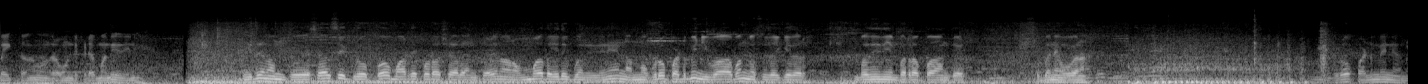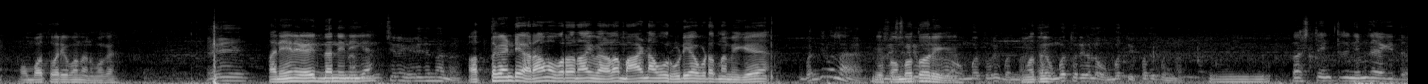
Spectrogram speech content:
ಬೈಕ್ ತಗೊಂಡು ಒಂದು ರೌಂಡ್ ಈ ಕಡೆ ಬಂದಿದ್ದೀನಿ. ಇದು ನಮ್ಮದು S L C group Maruti ಪ್ರೌಢಶಾಲೆ ಶಾಲೆ ಅಂತೇಳಿ. ನಾನು ಒಂಬತ್ತು ಐದಕ್ಕೆ ಬಂದಿದ್ದೀನಿ. ನಮ್ಮ ಗ್ರೂಪ್ ಅಡ್ಮಿನ್ ಇವಾಗ ಬಂದು ಮೆಸೇಜ್ ಹಾಕಿದ್ದಾರೆ. ಬಂದಿದ್ದೀನಿ ಬರ್ರಪ್ಪ ಅಂತೇಳಿ. ಸೊ ಬನ್ನಿ ಹೋಗೋಣ. ಗ್ರೂಪ್ ಅಡ್ಮಿನ್ ಇವನು. ಒಂಬತ್ತುವರೆಗೆ ಬಂದ ನನ್ನ ಮಗ. ನಾನೇನು ಹೇಳಿದ್ದೆ ನಾನು ನಿನಗೆ? ಹತ್ತು ಗಂಟೆಗೆ ಆರಾಮಾಗಿ ಬರೋಣ ಇವೆಲ್ಲ ಮಾಡಿ ನಾವು ರೂಢಿ ಆಗ್ಬಿಟ್ಟದ ನಮಗೆ. ಬಂದಿವಲ್ಲ. ಎಷ್ಟು ಒಂಬತ್ತುವರೆಗೆ ಒಂಬತ್ತುವರೆಗೆ ಬಂದ ಮತ್ತೆ? ಒಂಬತ್ತುವರೆಗೆ ಅಲ್ಲ ಒಂಬತ್ತು ಇಪ್ಪತ್ತಕ್ಕೆ ಬಂದ. ಫಸ್ಟ್ ಎಂಟ್ರಿ ನಿಮ್ದೇ ಆಗಿದ್ದು.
